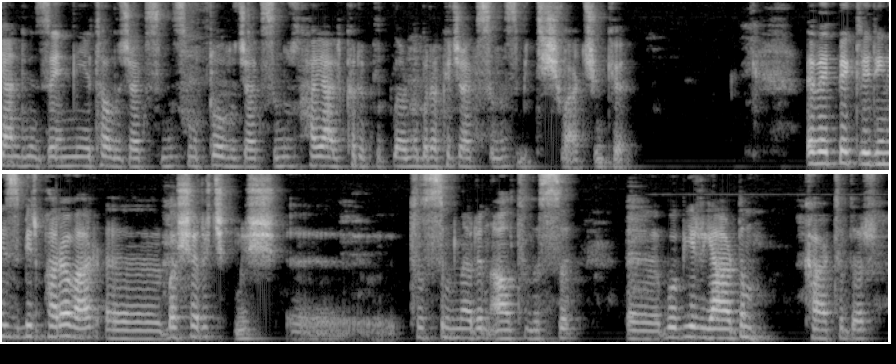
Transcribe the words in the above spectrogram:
kendinize emniyet alacaksınız, mutlu olacaksınız, hayal kırıklıklarını bırakacaksınız. Bitiş var çünkü. Evet beklediğiniz bir para var, başarı çıkmış, e, tılsımların altılısı. Bu bir yardım kartıdır.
